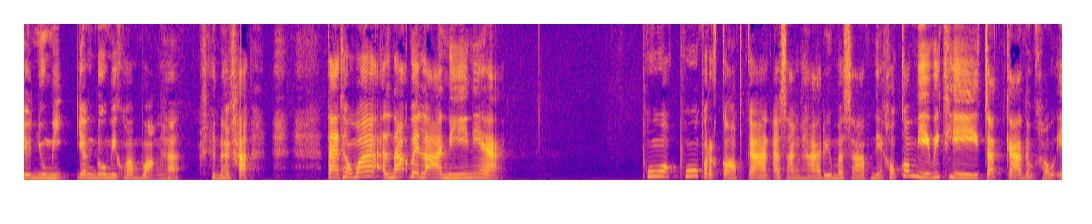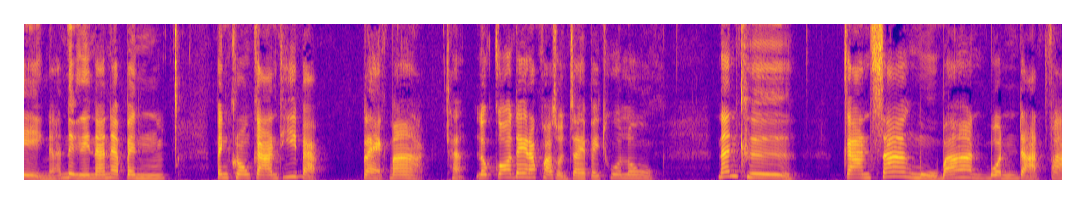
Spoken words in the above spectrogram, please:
ยังดูมียังดูมีความหวังค่ะนะคะ แต่ถ้าว่าณเวลานี้เนี่ยพวกผู้ประกอบการอสังหาริมทรัพย์เนี่ยเขาก็มีวิธีจัดการของเขาเองนะหนึ่งในนั้นเน่ยเป็นเป็นโครงการที่แบบแปลกมากค่ะแล้วก็ได้รับความสนใจไปทั่วโลก นั่นคือ การสร้างหมู่บ้านบนดาดฟ้า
